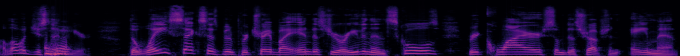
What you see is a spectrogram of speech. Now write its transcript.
I love what you said mm-hmm. here. The way sex has been portrayed by industry or even in schools requires some disruption. Amen.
